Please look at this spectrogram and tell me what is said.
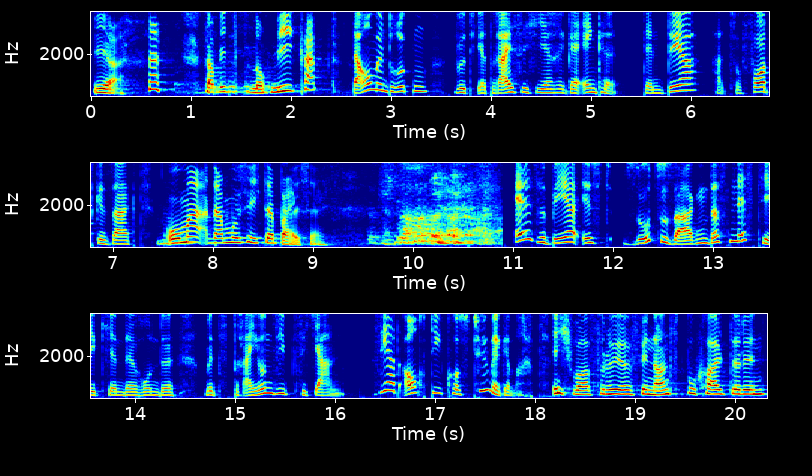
ja, das habe ich noch nie gehabt. Daumen drücken wird ihr 30-jähriger Enkel. Denn der hat sofort gesagt, Oma, da muss ich dabei sein. Else Bär ist sozusagen das Nesthäkchen der Runde mit 73 Jahren. Sie hat auch die Kostüme gemacht. Ich war früher Finanzbuchhalterin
